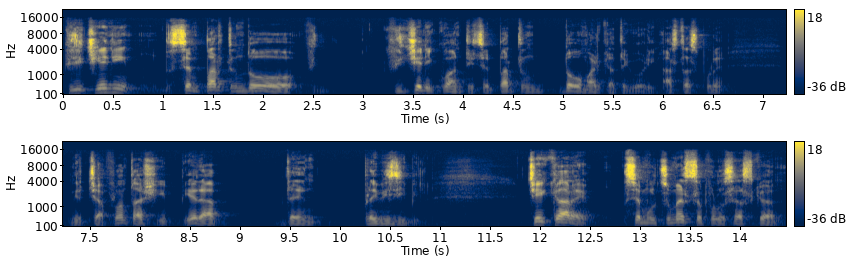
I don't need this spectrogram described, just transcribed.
Fizicienii se împart în două, fizicienii cuantici se împart în două mari categorii. Asta spune Mircea Flonta și era de previzibil. Cei care se mulțumesc să folosească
